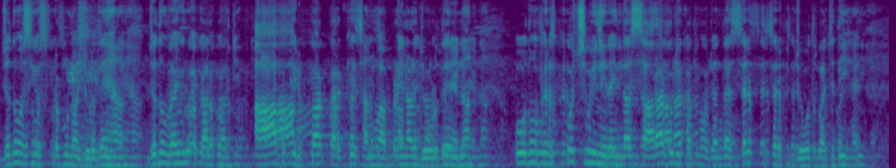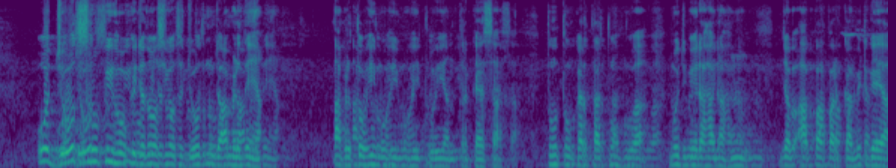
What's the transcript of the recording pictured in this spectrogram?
ਜਦੋਂ ਅਸੀਂ ਉਸ ਪ੍ਰਭੂ ਨਾਲ ਜੁੜਦੇ ਹਾਂ, ਜਦੋਂ ਵਾਹਿਗੁਰੂ ਅਕਾਲ ਪੁਰਖ ਜੀ ਆਪ ਕਿਰਪਾ ਕਰਕੇ ਸਾਨੂੰ ਆਪਣੇ ਨਾਲ ਜੋੜਦੇ ਨੇ ਨਾ, ਉਦੋਂ ਫਿਰ ਕੁਝ ਵੀ ਨਹੀਂ ਰਹਿੰਦਾ, ਸਾਰਾ ਕੁਝ ਖਤਮ ਹੋ ਜਾਂਦਾ ਸਿਰਫ ਸਿਰਫ ਜੋਤ ਬਚਦੀ ਹੈ। ਉਹ ਜੋਤ ਸਰੂਪੀ ਹੋ ਕੇ ਜਦੋਂ ਅਸੀਂ ਉਸ ਜੋਤ ਨੂੰ ਜਾ ਮਿਲਦੇ ਹਾਂ, ਤਾਂ ਫਿਰ ਤੋਹੀ ਮੋਹੀ ਮੋਹੀ ਤੋਹੀ ਅੰਤਰ ਕੈਸਾ? ਤੂੰ ਤੂੰ ਕਰਤਾ, ਤੂੰ ਹੁਆ, ਮੁਝ ਮੇ ਰਹਾ ਨਾ ਹੂੰ। ਜਬ ਆਪਾ ਪਰ ਕਾ ਮਿਟ ਗਿਆ,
